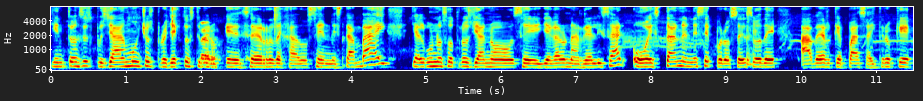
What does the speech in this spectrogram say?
y entonces pues ya muchos proyectos tuvieron que ser dejados en stand-by y algunos otros ya no se llegaron a realizar o están en ese proceso de a ver qué pasa. Y creo que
